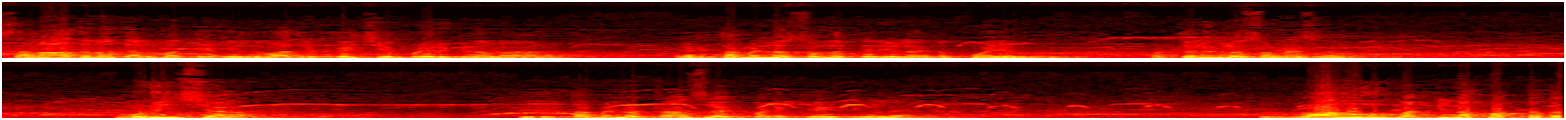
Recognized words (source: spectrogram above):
சனாதன தர்மத்துக்கு இந்த மாதிரி பேச்சு எப்படி இருக்குன்னா எனக்கு தமிழ்ல சொல்ல தெரியல இந்த போயம் பட் தெலுங்குல சொல்றேன் சார் முடிச்ச இது தமிழ்ல டிரான்ஸ்லேட் பண்ணி கேட்டீங்களே రాహువు పట్టిన పట్టుకు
